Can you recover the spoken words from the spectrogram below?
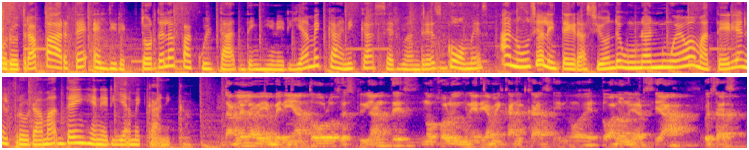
Por otra parte, el director de la Facultad de Ingeniería Mecánica, Sergio Andrés Gómez, anuncia la integración de una nueva materia en el programa de Ingeniería Mecánica. Darle la bienvenida a todos los estudiantes, no solo de Ingeniería Mecánica, sino de toda la universidad, pues hasta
